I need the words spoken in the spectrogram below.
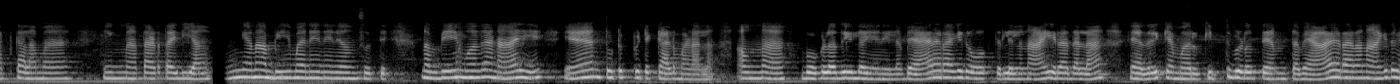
ಆತ್ಕಾಲಮ್ಮ ಹಿಂಗೆ ಮಾತಾಡ್ತಾ ಇದೀಯಾ ಹಂಗೆನ ಭೀಮನೇನೇನೆ ಅನ್ಸುತ್ತೆ. ನಮ್ಮ ಭೀಮ ಅಂದ್ರೆ ನಾಯಿ ಏನು ತುಟುಕ್ ಪಿಟಕ್ ಕಾಳು ಮಾಡಲ್ಲ. ಅವನ್ನ ಬೊಗಳೋದು ಇಲ್ಲ, ಏನಿಲ್ಲ. ಬೇರೆಯವರಾಗಿದ್ರೆ ಹೋಗ್ತಿರ್ಲಿಲ್ಲ. ನಾಯಿ ಇರೋದಲ್ಲ, ಹೆದರಿಕೆ ಮಾರು ಕಿತ್ತು ಬಿಡುತ್ತೆ ಅಂತ ಬೇರೆಯಾರನ ಆಗಿದ್ರೆ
